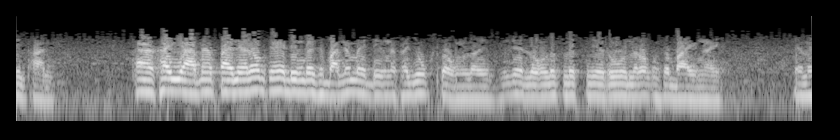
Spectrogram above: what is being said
นิพพานถ้าใครอยากไปในรกจะให้ดึงไปสวรรค์นั้นไม่ดึงนะพยุกส่งเลยไม่ได้ลงลึกๆนี่รู้นรกสบายไงใช่ไหม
